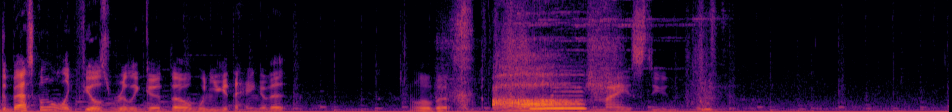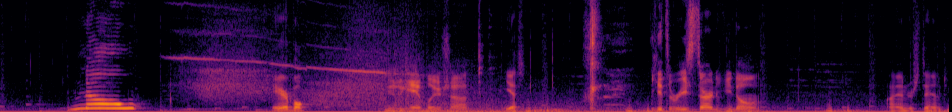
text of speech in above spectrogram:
The basketball like feels really good though when you get the hang of it. A little bit. Oh, nice, dude. No. Airball. You gonna gamble your shot? Yes, You get to restart if you don't. I understand.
